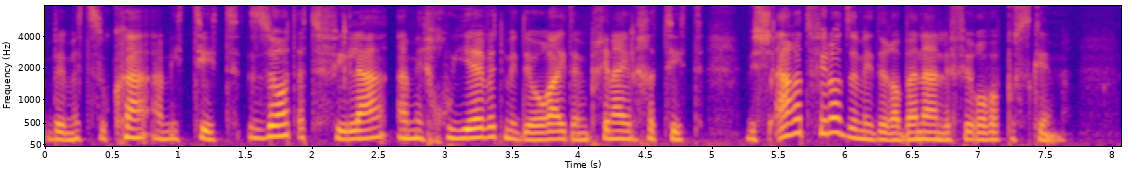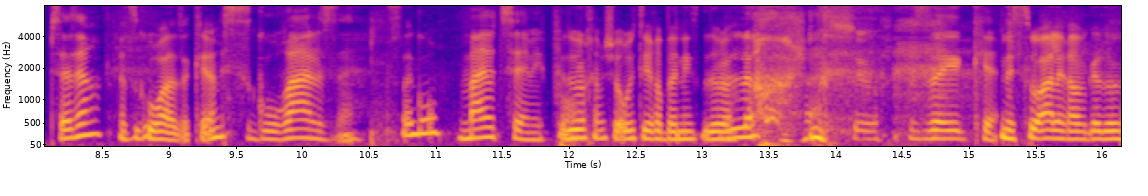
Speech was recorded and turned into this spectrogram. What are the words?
במצוקה אמיתית. זאת התפילה המחויבת מדאורייתא מבחינה הלכתית. ושאר התפילות זה מדרבנן לפי רוב הפוסקים. בסדר? את סגורה על זה, כן? סגורה על זה. סגור. מה יוצא מפה? תדעו לכם שאורית היא רבנית גדולה. לא, משהו. זה כן. נשואה לרב גדול.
